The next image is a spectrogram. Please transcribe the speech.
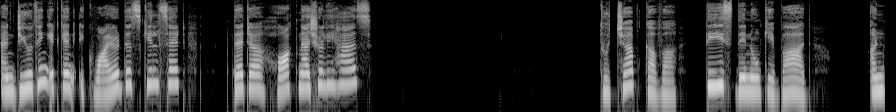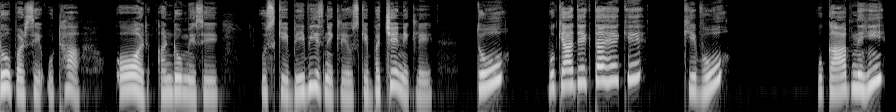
and do you think it can acquire the skill set that a hawk naturally has تو جب کوا تیس دنوں کے بعد انڈوں پر سے اٹھا اور انڈوں میں سے اس کے بیبیز نکلے اس کے بچے نکلے تو وہ کیا دیکھتا ہے کہ کہ وہ اکاب نہیں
